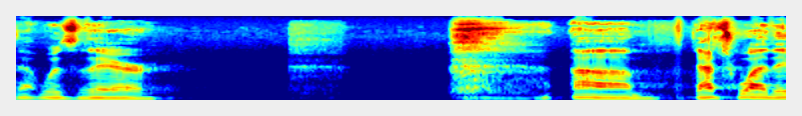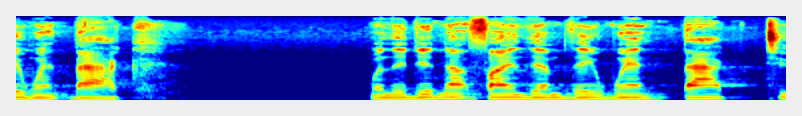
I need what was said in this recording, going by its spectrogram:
that was there. Um, that's why they went back. When they did not find them, they went back to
